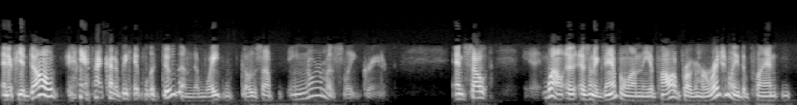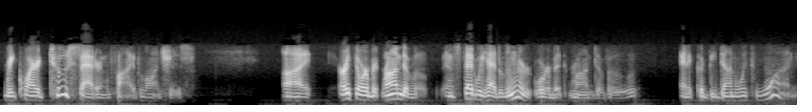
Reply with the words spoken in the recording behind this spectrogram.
And if you don't, you're not going to be able to do them. The weight goes up enormously greater. And so well, as an example, on the Apollo program, originally the plan required two Saturn V launches, uh, Earth orbit rendezvous. Instead, we had lunar orbit rendezvous, and it could be done with one.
